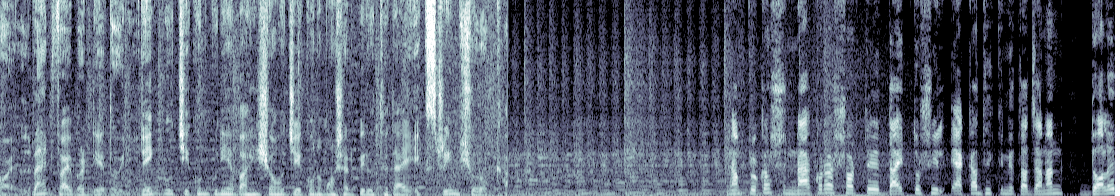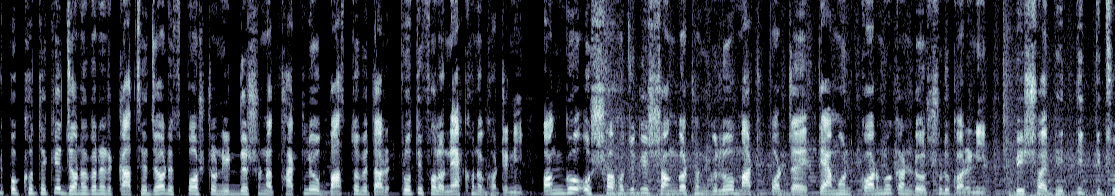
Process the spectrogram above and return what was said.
কয়েল প্ল্যান্ট ফাইবার দিয়ে তৈরি, ডেঙ্গু চিকুনকুনিয়া বাহি সহ যে কোনো মশার বিরুদ্ধে দেয় এক্সট্রিম সুরক্ষা। নাম প্রকাশ না করার শর্তে দায়িত্বশীল একাধিক নেতা জানান, দলের পক্ষ থেকে জনগণের কাছে যাওয়ার স্পষ্ট নির্দেশনা থাকলেও বাস্তবে তার প্রতিফলন এখনও ঘটেনি। অঙ্গ ও সহযোগী সংগঠনগুলো মাঠ পর্যায়ে তেমন কর্মকাণ্ড শুরু করেনি। বিষয় ভিত্তিক কিছু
